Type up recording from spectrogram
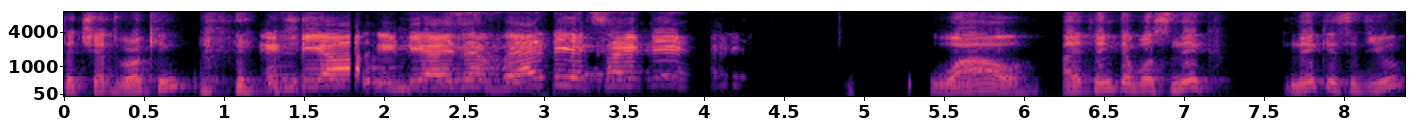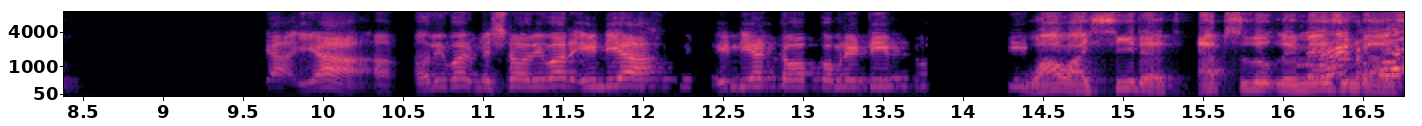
The chat working? India, India is a very exciting. Wow. I think that was Nick. Nick, is it you? Yeah, yeah. Uh, Oliver, Mr. Oliver, India, India top community. Wow, I see that. Absolutely amazing, guys.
